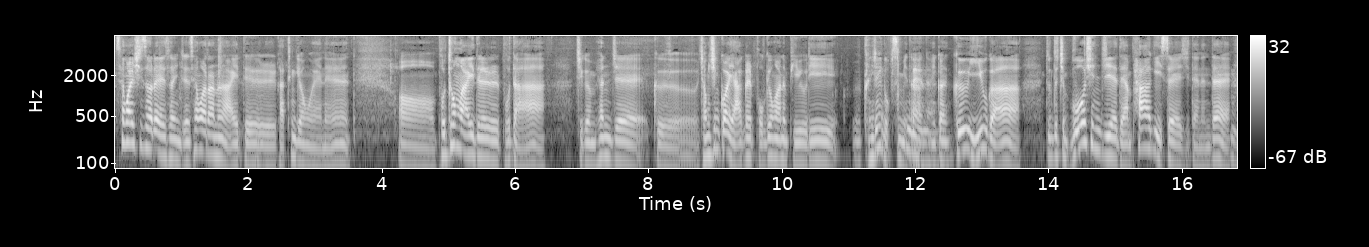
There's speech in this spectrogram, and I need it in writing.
생활 시설에서 이제 생활하는 아이들 같은 경우에는 어, 보통 아이들보다 지금 현재 그 정신과 약을 복용하는 비율이 굉장히 높습니다. 네네. 네. 그러니까 그 이유가 도대체 무엇인지에 대한 파악이 있어야지 되는데 음.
